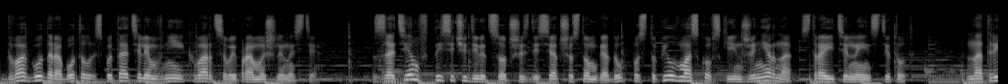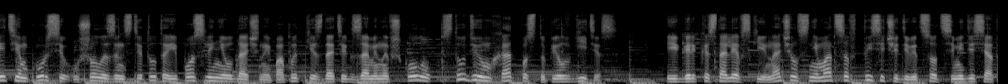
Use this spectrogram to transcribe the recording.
два года работал испытателем в ней кварцевой промышленности. Затем в 1966 году поступил в Московский инженерно-строительный институт. На третьем курсе ушел из института и после неудачной попытки сдать экзамены в школу, в студию МХАТ поступил в ГИТИС. Игорь Костолевский начал сниматься в 1970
